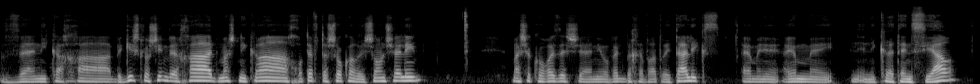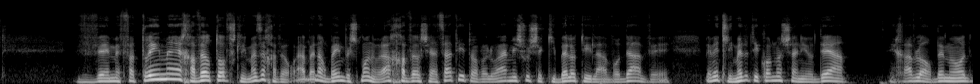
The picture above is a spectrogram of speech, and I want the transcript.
ואני ככה, בגיל 31, מה שנקרא, חוטף את השוק הראשון שלי. מה שקורה זה שאני עובד בחברת Retalix, היום, היום אה, נקראת NCR, ומפטרים אה, חבר טוב שלי. מה זה חבר? הוא היה בן 48, הוא היה חבר שיצאתי איתו, אבל הוא היה מישהו שקיבל אותי לעבודה, ובאמת לימד אותי כל מה שאני יודע, אני חייב לו הרבה מאוד,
